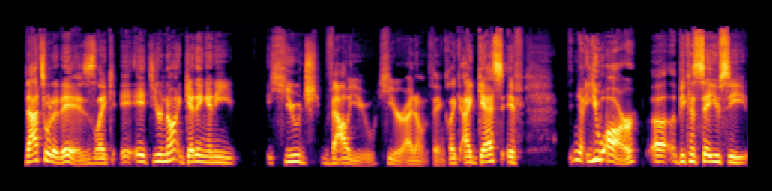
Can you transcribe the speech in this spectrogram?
that's what it is. Like it, it, you're not getting any huge value here i don't think. Like i guess if you, know, you are uh, because say you see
